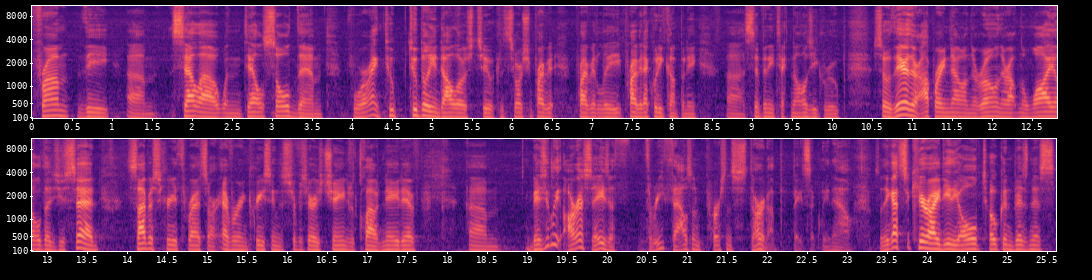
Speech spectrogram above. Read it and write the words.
from the um, sellout when Dell sold them for I think two, $2 billion to a consortium, private, privately, private equity company, uh, Symphony Technology Group. So there, they're operating now on their own, they're out in the wild, as you said, Cybersecurity threats are ever increasing. The surface areas change with cloud native. Um, basically RSA is a 3,000 person startup basically now. So they got SecurID, the old token business.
